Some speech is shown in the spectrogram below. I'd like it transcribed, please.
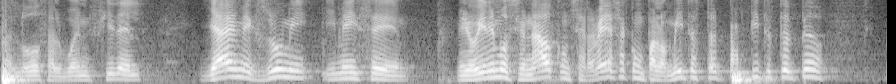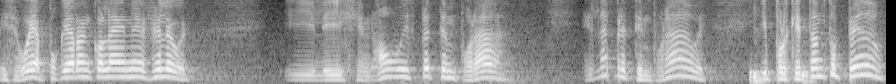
saludos al buen Fidel. Ya mi ex roomie y me dice, me veo bien emocionado con cerveza, con palomitas, todo el papitos, todo el pedo. Me dice, güey, ¿a poco ya arrancó la NFL, güey? Y le dije, no, güey, es pretemporada. Es la pretemporada, güey. ¿Y por qué tanto pedo?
